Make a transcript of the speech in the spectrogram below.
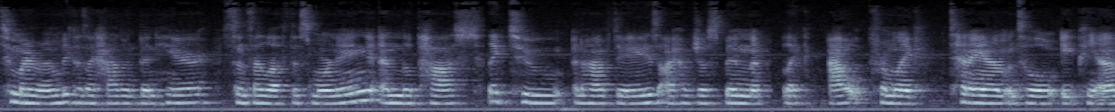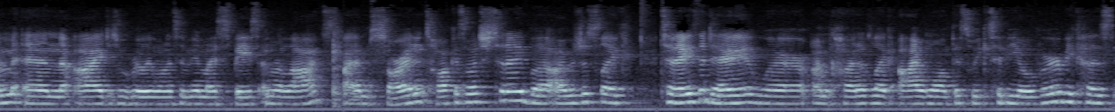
to my room because I haven't been here since I left this morning, and the past like two and a half days, I have just been like out from like 10 a.m. until 8 p.m. and I just really wanted to be in my space and relax. I'm sorry I didn't talk as much today, but I was just like, today's the day where I'm kind of like, I want this week to be over because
